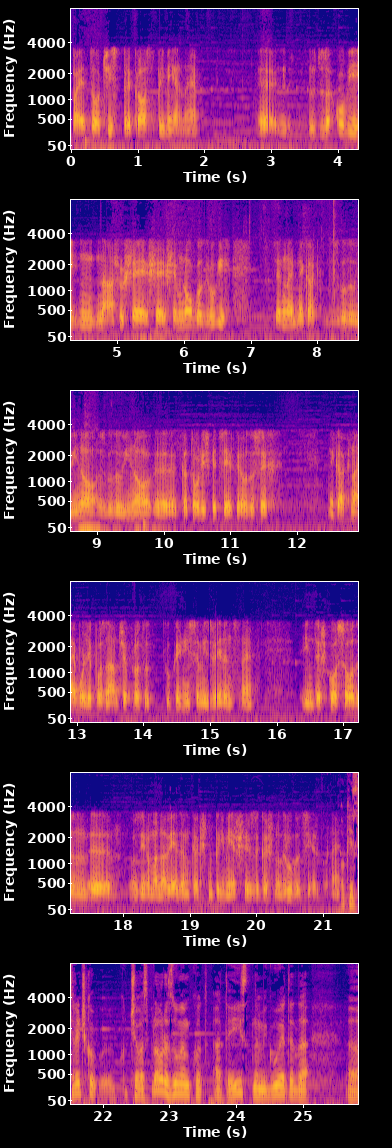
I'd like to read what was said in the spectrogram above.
pa je to čist preprost primer. Ne? Lahko bi našel še, še, še mnogo drugih, ne, nekako zgodovino, zgodovino katoliške cerkve od vseh nekako najbolje poznam, čeprav tudi tukaj nisem izvedenc. Ne? In težko sodim eh, oziroma navedem kakšen primer še za kakšno drugo crkvo. Ok, srečko, če vas prav razumem, kot ateist namigujete, da uh,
